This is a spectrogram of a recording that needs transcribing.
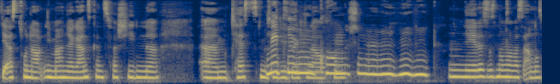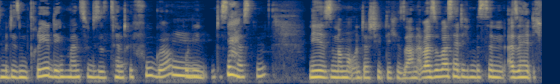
Die Astronauten, die machen ja ganz, ganz verschiedene ähm, Tests, müssen Mit die durchlaufen. komischen. Nee, das ist nochmal was anderes. Mit diesem Drehding, meinst du diese Zentrifuge, wo die das Ja. testen? Nee, das sind nochmal unterschiedliche Sachen. Aber sowas hätte ich ein bisschen, also hätte ich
